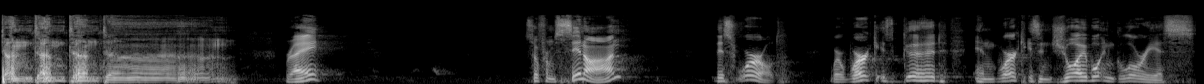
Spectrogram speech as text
dun, dun, dun, dun. Right? So from sin on, this world where work is good and work is enjoyable and glorious,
